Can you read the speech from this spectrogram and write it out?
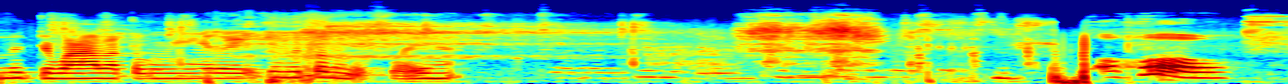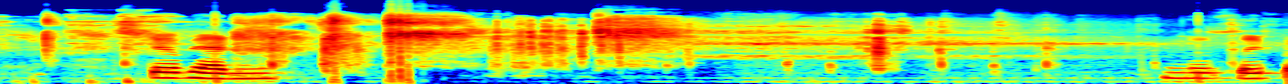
เราจะวางมาตรงนี้เลยก็ไม่ต้องหลบไว้ฮะโอ้โห เจอแผ่น เราเคยไป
